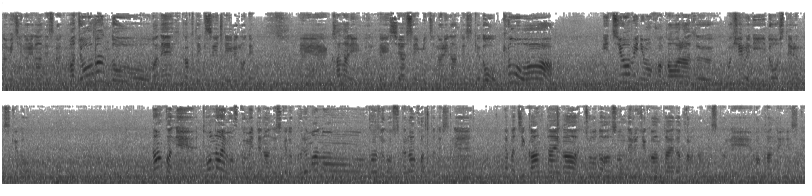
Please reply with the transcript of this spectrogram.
ー、の道のりなんですが、まあ、常磐道がね比較的空いているので、えー、かなり運転しやすい道のりなんですけど今日は日曜日にもかかわらずお昼に移動してるんですけどなんかね都内も含めてなんですけど車の数が少なかったですね。やっぱ時間帯がちょうど遊んでる時間帯だからなんですかね。わかんないですけど。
